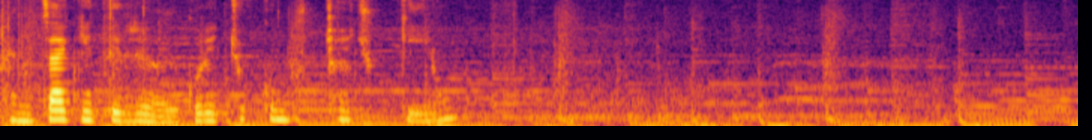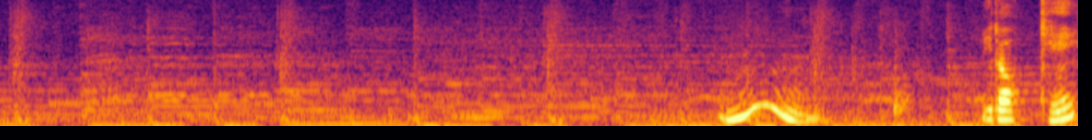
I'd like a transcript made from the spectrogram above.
반짝이들을 얼굴에 조금 붙여줄게요. 음, 이렇게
